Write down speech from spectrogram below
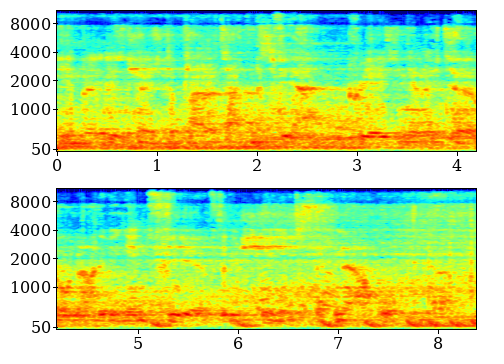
invaders changed the planet's atmosphere, creating an eternal living in fear of the machines that now walk the Earth.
